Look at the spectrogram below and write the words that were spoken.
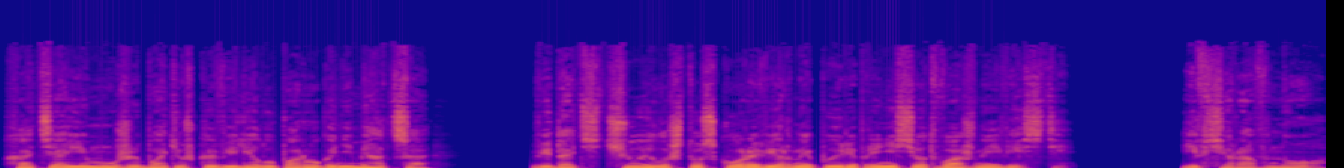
Хотя ему же батюшка велел у порога не мяться, видать, чуял, что скоро верный Пыре принесет важные вести. И все равно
